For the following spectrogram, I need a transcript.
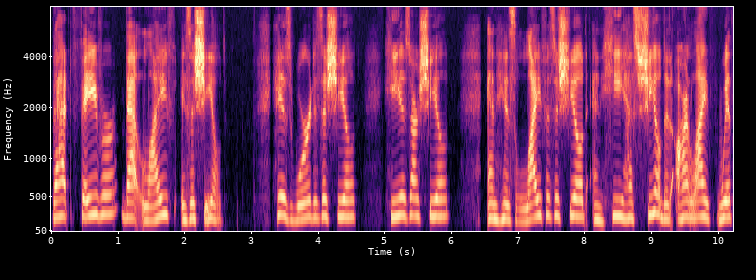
That favor, that life is a shield. His word is a shield. He is our shield and his life is a shield, and he has shielded our life with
